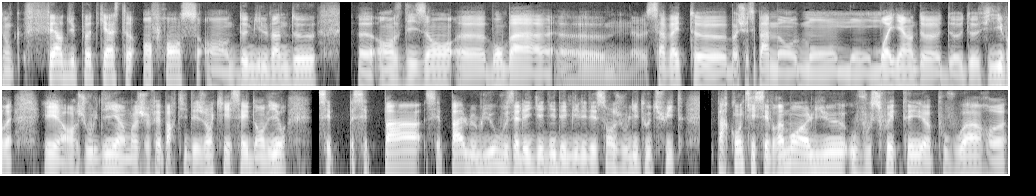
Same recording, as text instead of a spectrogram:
Donc faire du podcast en France en 2022 euh, en se disant euh, bon bah euh, ça va être bah, je sais pas mon, moyen de, vivre. Et alors je vous le dis hein, moi je fais partie des gens qui essayent d'en vivre. C'est c'est pas c'est pas le lieu où vous allez gagner des milliers des cents je vous le dis tout de suite par contre si c'est vraiment un lieu où vous souhaitez pouvoir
